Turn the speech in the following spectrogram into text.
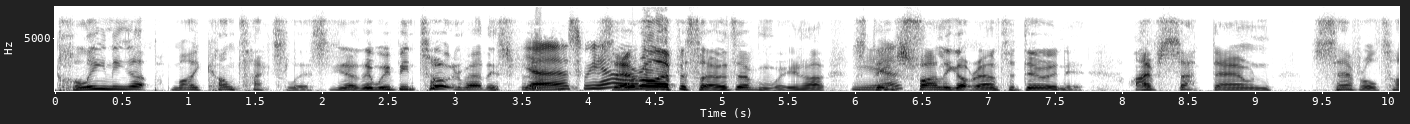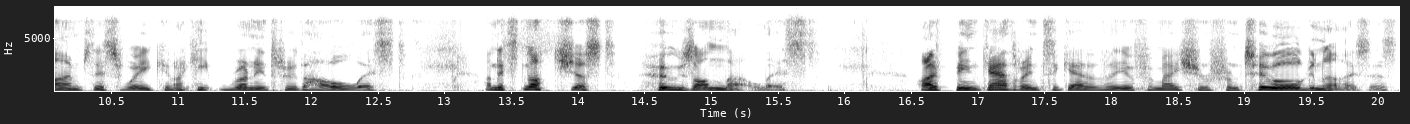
cleaning up my contacts list. You know, that we've been talking about this for Yes, we have. several episodes, haven't we? You know, Steve's Yes. finally got round to doing it. I've sat down several times this week and I keep running through the whole list. And it's not just who's on that list. I've been gathering together the information from two organisers,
